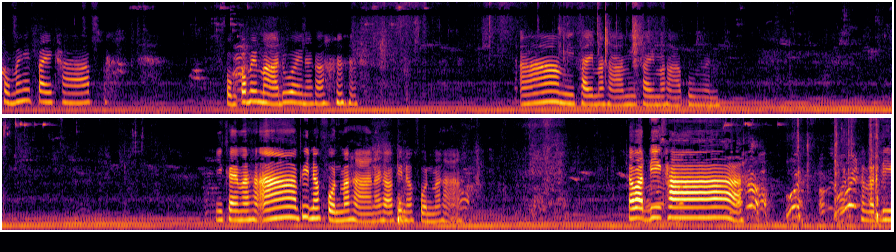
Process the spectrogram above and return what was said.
ผมไม่ให้ไปครับ ผมก็ไม่มาด้วยนะคะ อ้าว มีใครมาหา มีใครมาหาภูเงิน มีใครมาหา อ้าพี่น้ำฝนมาหานะคะ พี่น้ำฝนมาหา สวัสดีค่ะ สวัสดี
